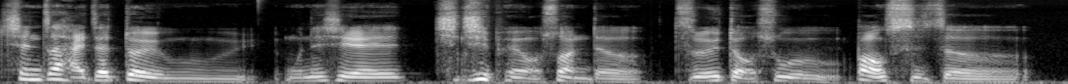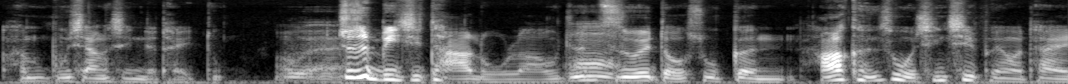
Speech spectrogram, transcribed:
现在还在对我那些亲戚朋友算的紫微斗数抱持着很不相信的态度。OK，就是比起塔罗啦，我觉得紫微斗数更好。可能是我亲戚朋友太，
